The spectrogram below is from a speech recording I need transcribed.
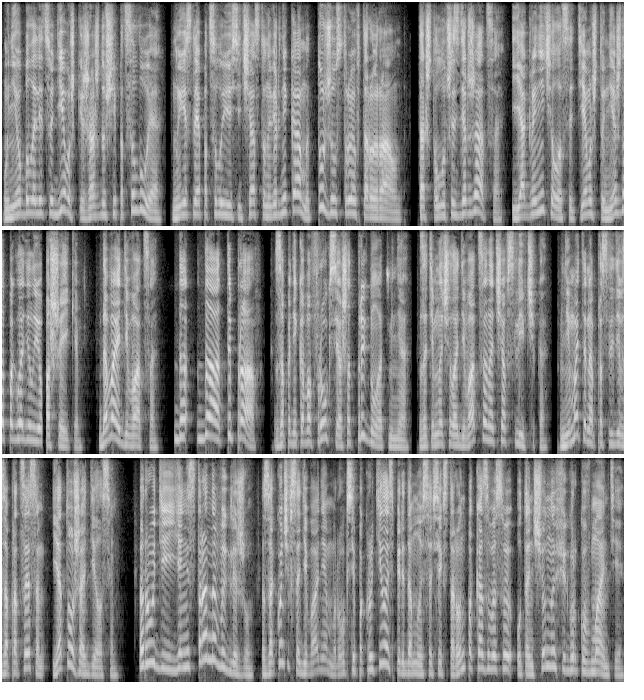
У нее было лицо девушки, жаждущей поцелуя. Но если я поцелую ее сейчас, то наверняка мы тут же устроим второй раунд. Так что лучше сдержаться. Я ограничивался тем, что нежно погладил ее по шейке. «Давай одеваться». «Да, да, ты прав». Запаниковав Рокси, аж отпрыгнул от меня. Затем начал одеваться, начав с лифчика. Внимательно проследив за процессом, я тоже оделся. «Руди, я не странно выгляжу?» Закончив с одеванием, Рокси покрутилась передо мной со всех сторон, показывая свою утонченную фигурку в мантии.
